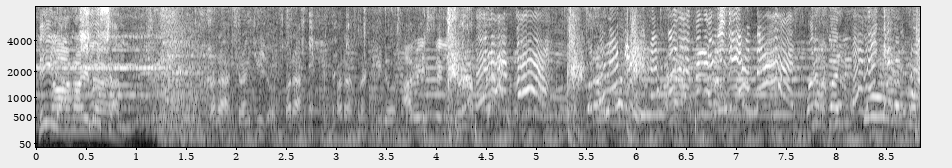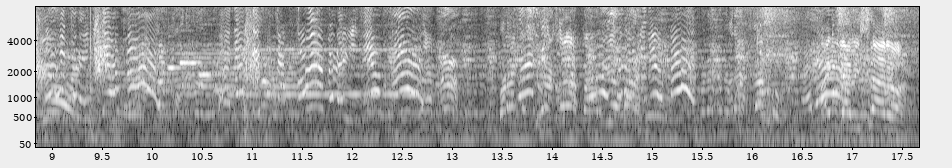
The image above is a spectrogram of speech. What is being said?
¡Lila! No, no hay ¡Susan! Pará, tranquilo, pará, pará, tranquilo. Avísenle. ¡Para acá! ¡Para que es una joda para videos más! ¡Para calentura, por favor! ¡Para que es una joda para videos más! ¡Para que es una joda para videos más! Ahí le avisaron. ¡Es una joda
